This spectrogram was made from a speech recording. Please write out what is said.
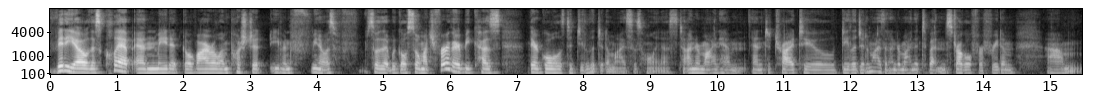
video, this clip, and made it go viral and pushed it even, you know, as so that it would go so much further because their goal is to delegitimize His Holiness, to undermine him, and to try to delegitimize and undermine the Tibetan struggle for freedom. Um,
